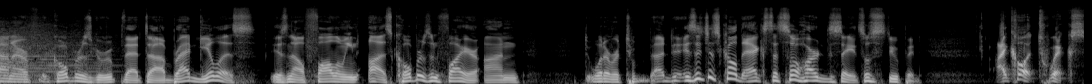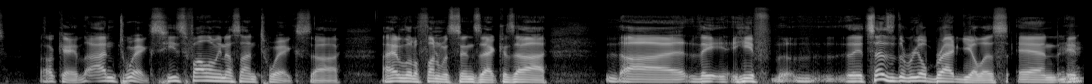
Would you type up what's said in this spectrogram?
On our Cobras group that uh, Brad Gillis is now following us, Cobras and Fire, on whatever. uh, Is it just called X? That's so hard to say. It's so stupid. I call it Twix. Okay, on Twix. He's following us on Twix. Uh, I had a little fun with Czynszak because uh, uh, they he it says the real Brad Gillis, and it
